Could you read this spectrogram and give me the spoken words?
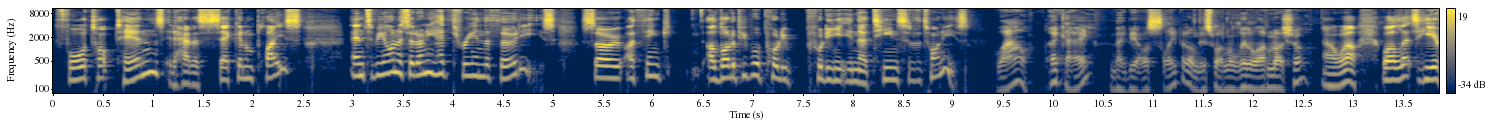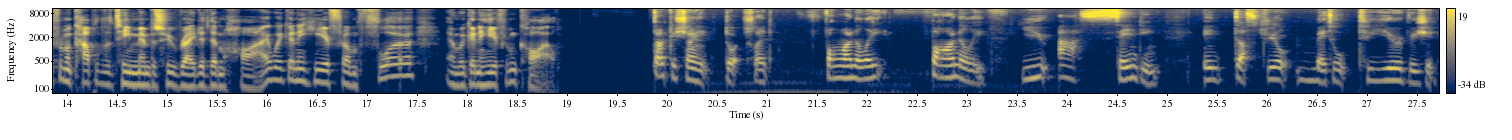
four top tens, it had a second place, and to be honest, it only had three in the 30s. So I think a lot of people are probably putting it in that teens to the 20s. Wow. Okay. Maybe I was sleeping on this one a little. I'm not sure. Oh, well. Well, let's hear from a couple of the team members who rated them high. We're going to hear from Fleur and we're going to hear from Kyle. Dankeschön, Deutschland. Finally, finally, you are sending industrial metal to Eurovision.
